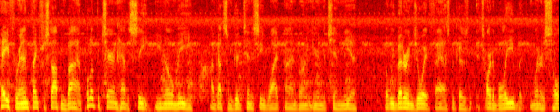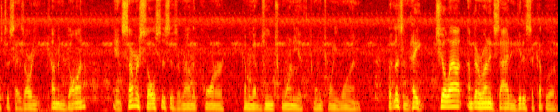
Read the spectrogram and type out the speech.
Hey, friend, thanks for stopping by. Pull up the chair and have a seat. You know me, I've got some good Tennessee white pine burning here in the chimney, but we better enjoy it fast because it's hard to believe, but winter solstice has already come and gone, and summer solstice is around the corner coming up June 20th, 2021. But listen, hey, chill out. I'm going to run inside and get us a couple of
